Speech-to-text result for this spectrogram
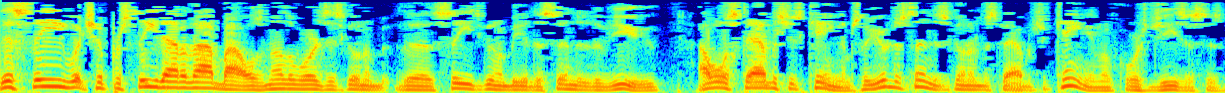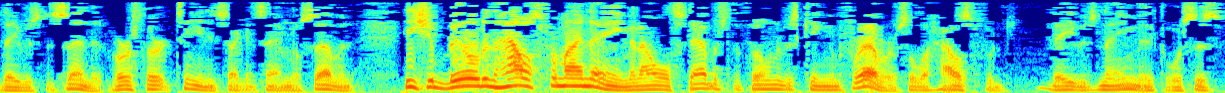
This seed which shall proceed out of thy bowels, in other words, it's going to, the seed's going to be a descendant of you. I will establish his kingdom. So your descendant is going to establish a kingdom. Of course, Jesus is David's descendant. Verse 13 in 2 Samuel 7. He shall build an house for my name, and I will establish the throne of his kingdom forever. So the house for David's name, of course, is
